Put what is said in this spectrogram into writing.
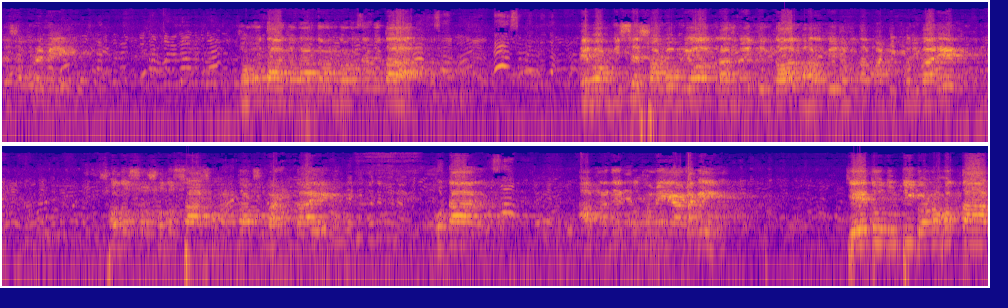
দেশপ্রেমিক জনতা, জনার্দন, গণদেবতা এবং বিশ্বের সর্ববৃহৎ রাজনৈতিক দল ভারতীয় জনতা পার্টি পরিবারের সদস্য, সদস্যা, সমর্থক শুভানুদ্দায়ী ভোটার। আপনাদের প্রথমে আগে যেহেতু দুটি গণহত্যার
